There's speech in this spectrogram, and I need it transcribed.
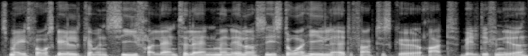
smagsforskelle, kan man sige, fra land til land, men ellers i store hele er det faktisk øh, ret veldefineret.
